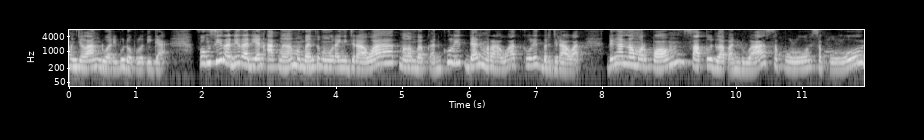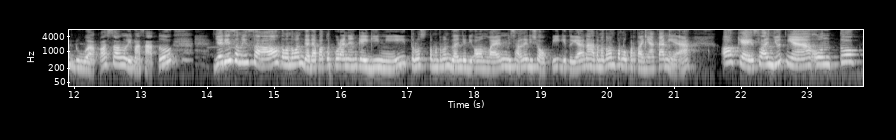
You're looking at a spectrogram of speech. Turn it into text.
menjelang 2023 Fungsi radi radian akne membantu mengurangi jerawat, melembabkan kulit dan merawat kulit berjerawat. Dengan nomor POM 182 10 10 2051 jadi semisal teman-teman gak dapat ukuran yang kayak gini, terus teman-teman belanja di online, misalnya di Shopee gitu ya. Nah, teman-teman perlu pertanyakan ya. Oke, selanjutnya untuk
